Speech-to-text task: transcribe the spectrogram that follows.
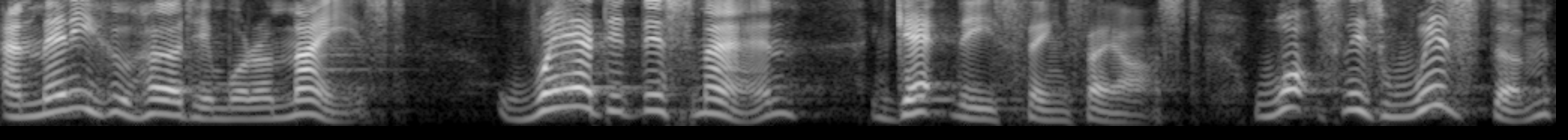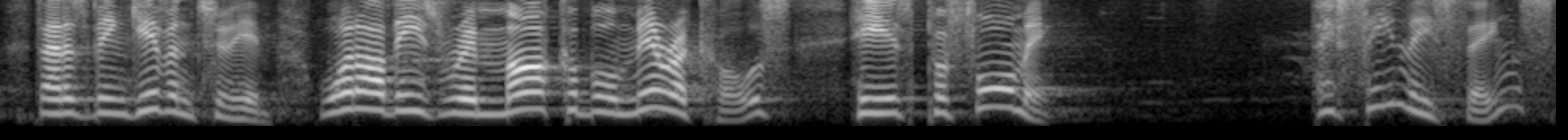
and many who heard him were amazed. Where did this man get these things? They asked. What's this wisdom that has been given to him? What are these remarkable miracles he is performing? They've seen these things.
